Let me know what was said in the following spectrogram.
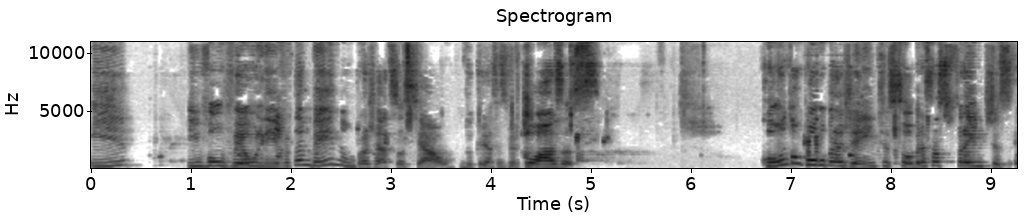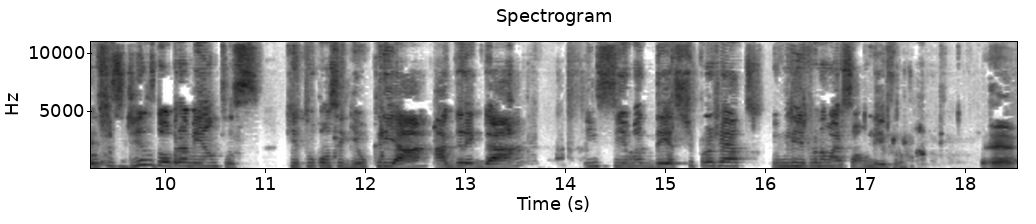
e envolveu o livro também num projeto social do Crianças Virtuosas. Conta um pouco pra gente sobre essas frentes, esses desdobramentos que tu conseguiu criar, agregar em cima deste projeto. Um livro não é só um livro. É,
